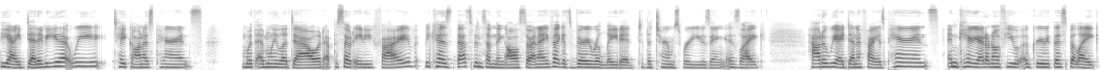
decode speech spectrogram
the identity that we take on as parents with Emily Ladowd, episode 85, because that's been something also, and I feel like it's very related to the terms we're using, is like, how do we identify as parents? And Kari, I don't know if you agree with this, but like,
